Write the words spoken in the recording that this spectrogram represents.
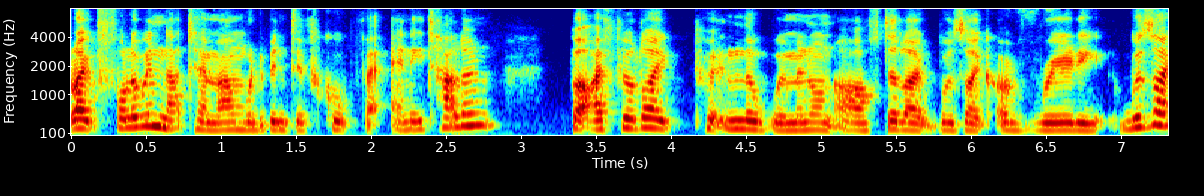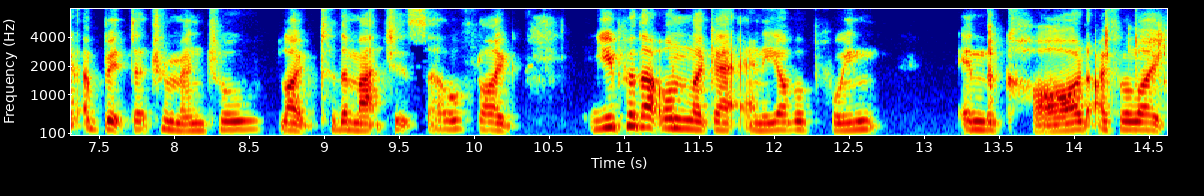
like following that 10 man would have been difficult for any talent, but I feel like putting the women on after like was like a really was like a bit detrimental like to the match itself. Like you put that on like at any other point in the card, I feel like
